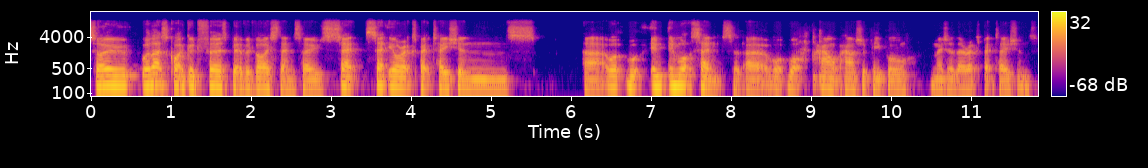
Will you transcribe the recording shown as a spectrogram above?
so, well, that's quite a good first bit of advice then. So, set set your expectations. Uh, in in what sense? Uh, what what how how should people measure their expectations?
